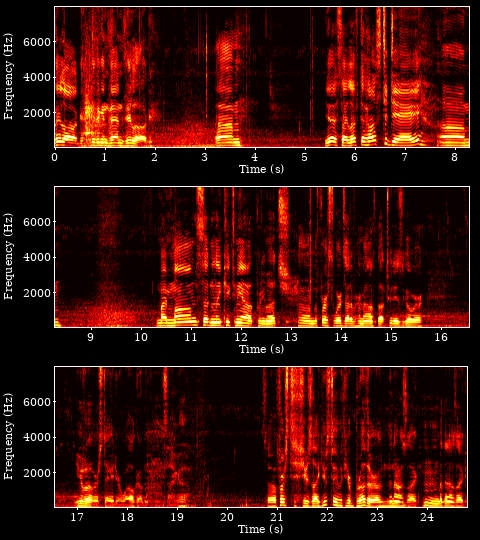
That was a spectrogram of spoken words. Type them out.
vlog, living in van vlog. Um, yes, I left the house today. Um, my mom suddenly kicked me out, pretty much. Um, the first words out of her mouth about two days ago were, You've overstayed your welcome. I was like, oh. So first she was like, You stay with your brother. And then I was like, Hmm. But then I was like,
